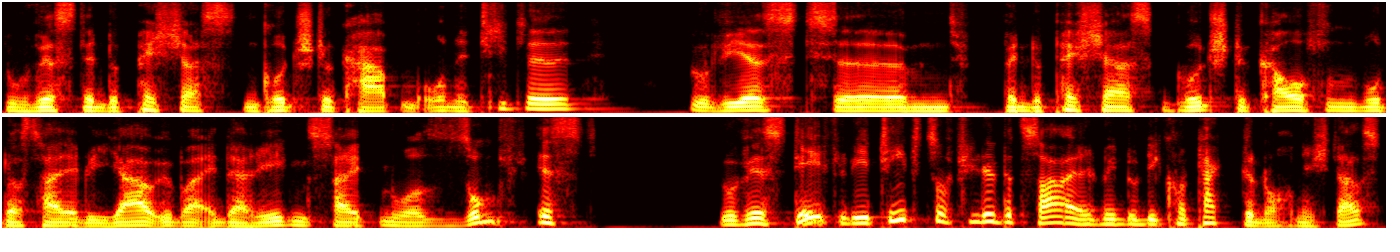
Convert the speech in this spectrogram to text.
Du wirst, wenn du Pech hast, ein Grundstück haben ohne Titel. Du wirst, ähm, wenn du Pech hast, ein Grundstück kaufen, wo das halbe Jahr über in der Regenzeit nur Sumpf ist. Du wirst definitiv zu viel bezahlen, wenn du die Kontakte noch nicht hast.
